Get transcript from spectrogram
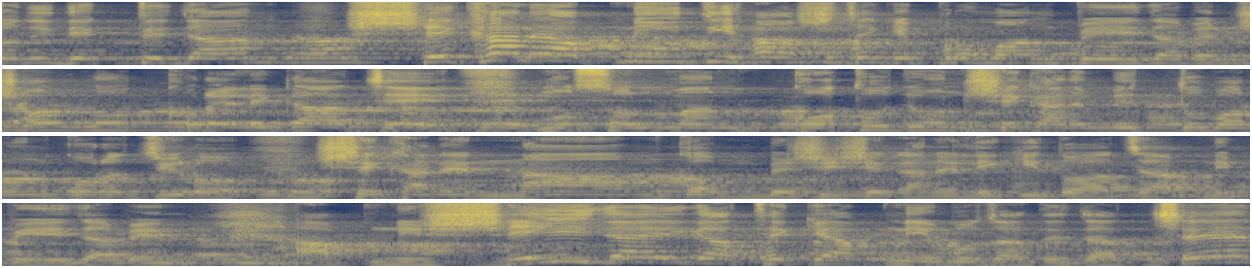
যদি দেখতে যান, সেখানে আপনি ইতিহাস থেকে প্রমাণ পেয়ে যাবেন। স্বর্ণক্ষরে লেখা আছে, মুসলমান কতজন সেখানে মৃত্যুবরণ করেছিল? সেখানে নাম কম বেশি সেখানে লিখিত আছে, আপনি পেয়ে যাবেন। আপনি সেই জায়গা থেকে আপনি বোঝাতে যাচ্ছেন,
